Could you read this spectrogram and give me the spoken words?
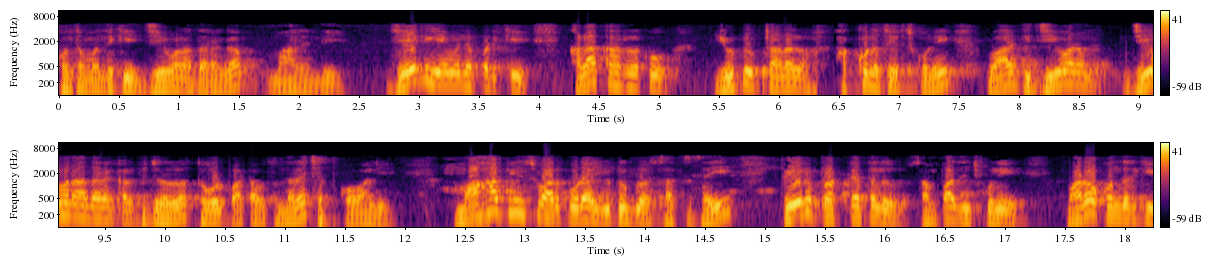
కొంతమందికి జీవనాధారంగా మారింది. ఏది ఏమైనప్పటికీ కళాకారులకు యూట్యూబ్ ఛానల్ హక్కున చేర్చుకొని వారికి జీవనం జీవనాధారం కల్పించడంలో తోడ్పాటు అవుతుందనే చెప్పుకోవాలి. మహా ట్విన్స్ వారు కూడా యూట్యూబ్లో సక్సెస్ అయ్యి పేరు ప్రఖ్యాతలు సంపాదించుకుని మరో కొందరికి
